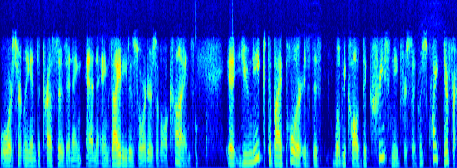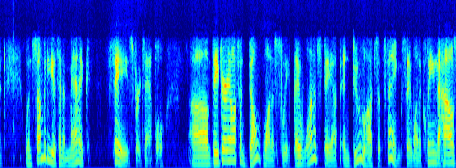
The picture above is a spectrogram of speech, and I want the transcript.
or certainly in depressive and and anxiety disorders of all kinds. It, unique to bipolar is this what we call decreased need for sleep, which is quite different. When somebody is in a manic phase, for example, uh, they very often don't want to sleep. They want to stay up and do lots of things. They want to clean the house.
